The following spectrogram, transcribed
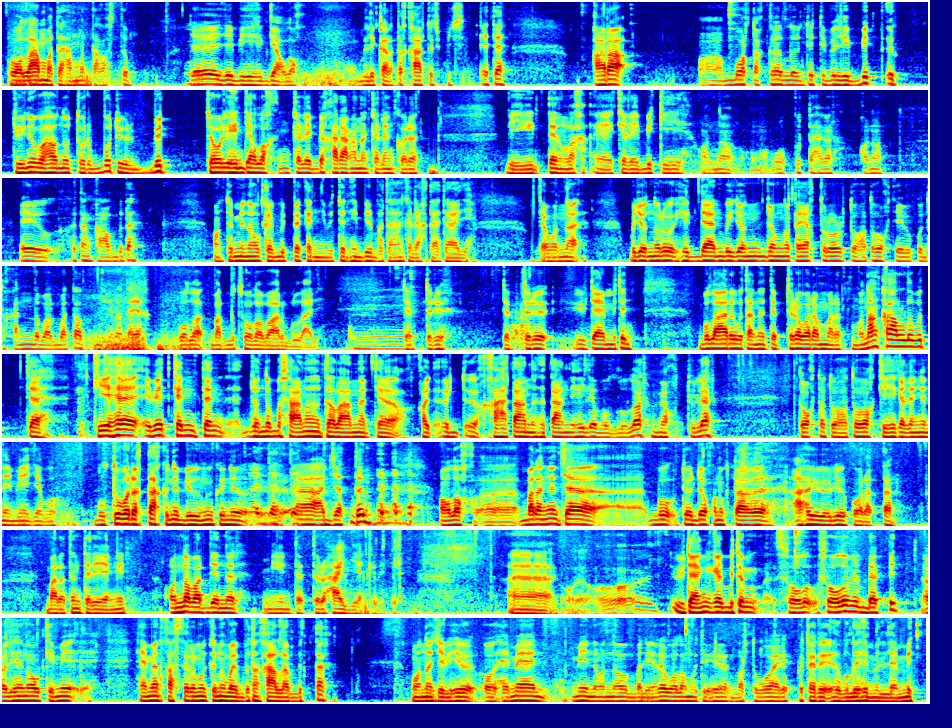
Болам мата хамын тагыстым. Же же би гялох. Ликарта картус пич эте. Кара бортаккылын тетибили бит ыт түйнү баханы турбу түрбүт хинде аллах келеби караганан келен көрөт бигиттен аллах келеби ки онно оппут тагар конон э хатан калбыта онто мен ол келби пекен нибитен хим бир батаан келехта таади те онна бу жоннору хирдән бу жон жонго таяк турор туха тух тебе куду ханында бар бата дигина таяк бола барбут сола бар булады төптөрү төптөрү үтәмитин булары бутаны төптөрү барам барат. Мунан бут те кеһе эбет кентен жонно бу саны таланнар те хатан хатан хиле булдулар мөктүләр тоқта тоға тоқ кеһи кәләңгән эмеҗә бу. Бул тубарыктак күнү бүгүнкү күнү аҗаттын олох бараңганча бу төрдө конуктагы ахы өлү кораттан баратын тереңин онна бар денер миин төптөрү хай диен кебит үтәңге кәлбитим солу солу билбеппит алиһен ол кеме hemen kastırımı kını bay butan kallar bittar. Ondan cebi o hemen min onu balira wala mutu bartu wayrek bitar ıbılı hemillemmit.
